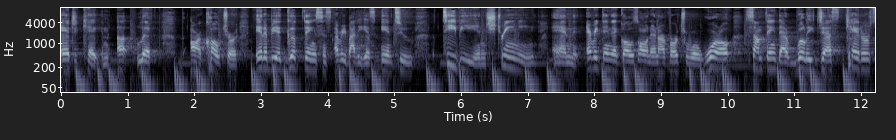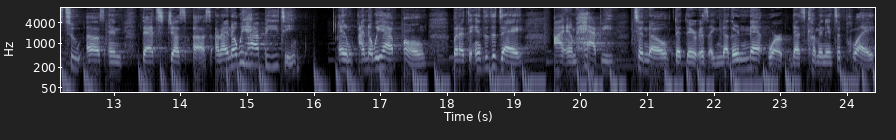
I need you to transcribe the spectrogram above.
educate and uplift our culture. It'll be a good thing since everybody is into TV and streaming and everything that goes on in our virtual world, something that really just caters to us and that's just us. And I know we have BET and I know we have OWN, but at the end of the day, I am happy to know that there is another network that's coming into play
